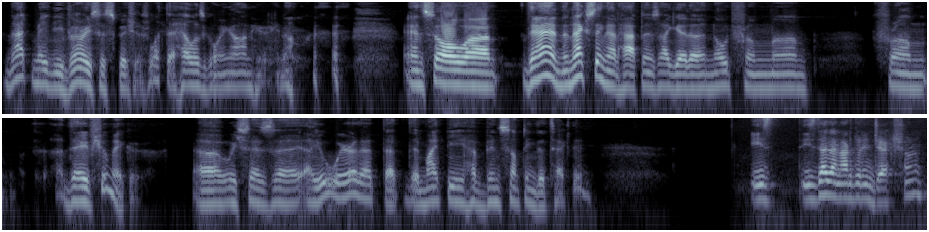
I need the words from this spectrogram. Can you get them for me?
And that made me very suspicious. What the hell is going on here, you know? and so uh, then the next thing that happens, I get a note from um, from Dave Shoemaker, uh, which says, uh, "Are you aware that that there might be have been something detected?" Is is that an hardware injection?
